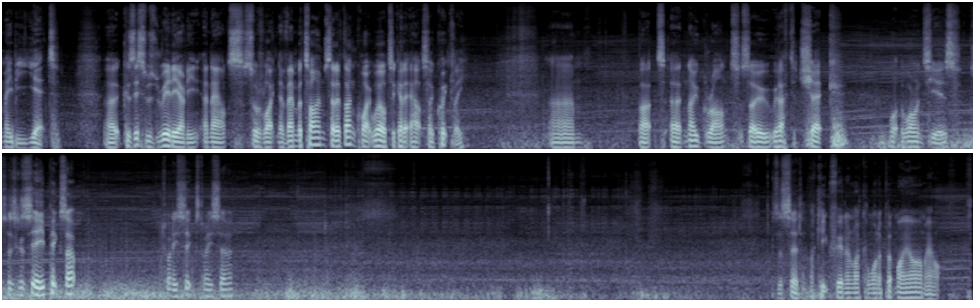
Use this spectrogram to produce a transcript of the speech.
maybe yet, because uh, this was really only announced sort of like November time, so they've done quite well to get it out so quickly. Um, but uh, no grant, so we'll have to check what the warranty is. So as you can see, it picks up 26, 27. I said, I keep feeling like I want to put my arm out.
